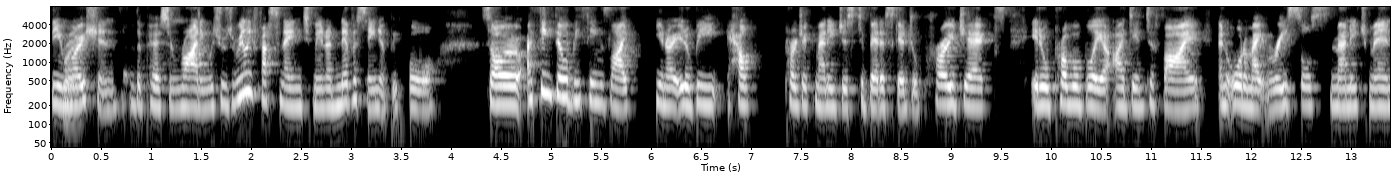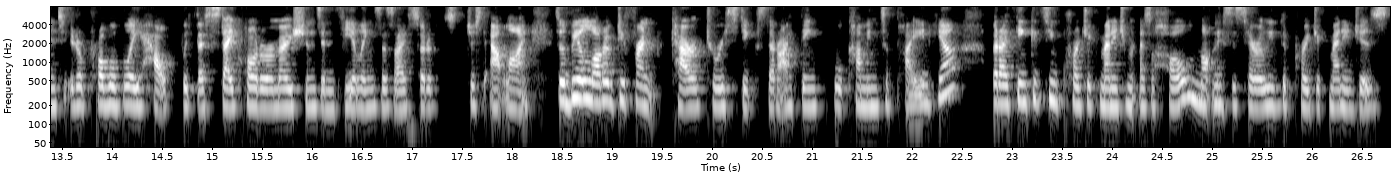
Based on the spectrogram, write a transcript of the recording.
the emotions right. of the person writing, which was really fascinating to me. And I'd never seen it before. So I think there will be things like, you know, it'll be help project managers to better schedule projects. It'll probably identify and automate resource management. It'll probably help with the stakeholder emotions and feelings, as I sort of just outlined. So there'll be a lot of different characteristics that I think will come into play in here. But I think it's in project management as a whole, not necessarily the project managers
